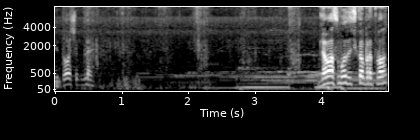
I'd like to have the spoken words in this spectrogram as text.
І дощик, бля. Для вас музичка, братва?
